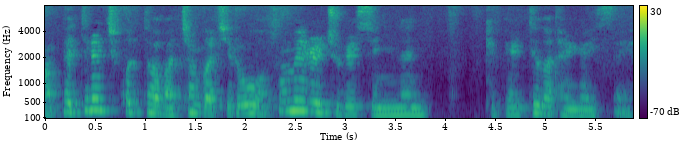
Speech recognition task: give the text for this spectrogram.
앞에 트렌치 코트와 마찬가지로 소매를 줄일 수 있는 이렇게 벨트가 달려 있어요.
